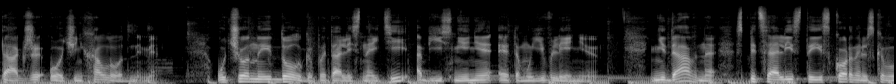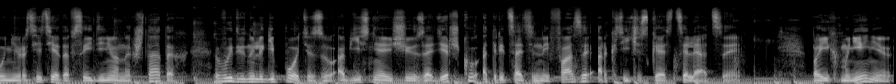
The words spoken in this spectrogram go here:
также очень холодными. Ученые долго пытались найти объяснение этому явлению. Недавно специалисты из Корнельского университета в Соединенных Штатах выдвинули гипотезу, объясняющую задержку отрицательной фазы арктической осцилляции. По их мнению,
